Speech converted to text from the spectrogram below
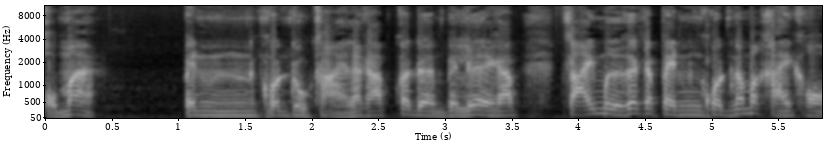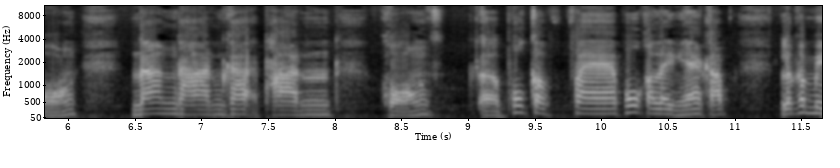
ผมอะเป็นคนถูกถ่ายแล้วครับ ก็เดินไปเรื่อยครับซ้ายมือก็จะเป็นคนก็มาขายของนั่งทานค่ะทานของเอ่อพวกกาแฟพวกอะไรเงี้ยครับ แล้วก็มี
